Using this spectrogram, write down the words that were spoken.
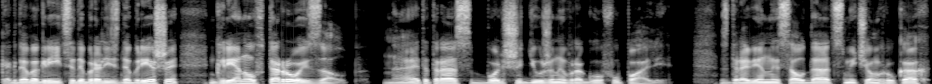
Когда вагрийцы добрались до бреши, грянул второй залп. На этот раз больше дюжины врагов упали. Здоровенный солдат с мечом в руках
